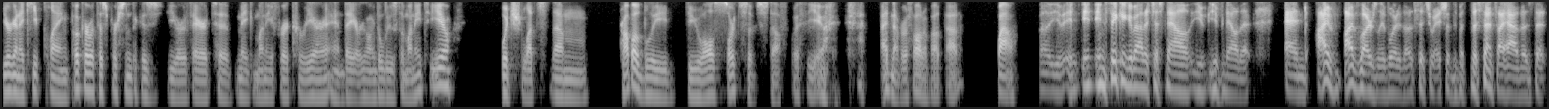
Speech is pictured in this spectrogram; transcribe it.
you're going to keep playing poker with this person because you're there to make money for a career and they are going to lose the money to you, which lets them probably do all sorts of stuff with you. I'd never thought about that. Wow. Well, you in, in, in thinking about it just now, you you've nailed it. And I've I've largely avoided those situations, but the sense I have is that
